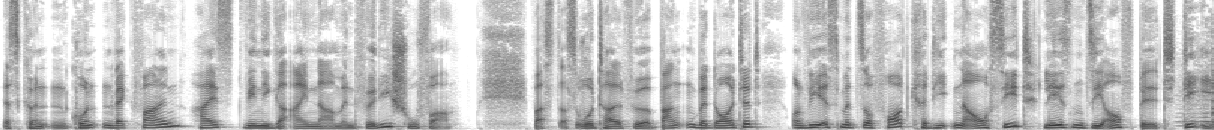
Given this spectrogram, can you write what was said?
Es könnten Kunden wegfallen, heißt weniger Einnahmen für die Schufa. Was das Urteil für Banken bedeutet und wie es mit Sofortkrediten aussieht, lesen Sie auf Bild.de.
